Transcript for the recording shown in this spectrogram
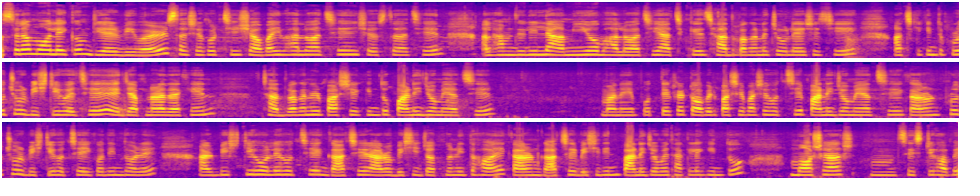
আসসালামু আলাইকুম, ডিয়ার ভিউয়ার্স। আশা করছি সবাই ভালো আছেন, সুস্থ আছেন। আলহামদুলিল্লাহ, আমিও ভালো আছি। আজকে ছাদ বাগানে চলে এসেছি। আজকে কিন্তু প্রচুর বৃষ্টি হয়েছে। এই যে আপনারা দেখেন, ছাদ বাগানের পাশে কিন্তু পানি জমে আছে। মানে প্রত্যেকটা টবের পাশে পাশে হচ্ছে পানি জমে আছে, কারণ প্রচুর বৃষ্টি হচ্ছে এই কদিন ধরে। আর বৃষ্টি হলে হচ্ছে গাছের আরও বেশি যত্ন নিতে হয়, কারণ গাছে বেশি দিন পানি জমে থাকলে কিন্তু মশা সৃষ্টি হবে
